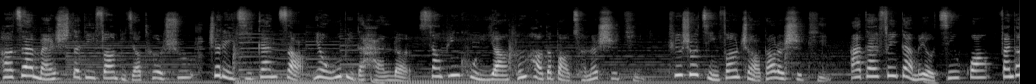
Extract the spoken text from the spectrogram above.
好在埋尸的地方比较特殊，这里既干燥又无比的寒冷，像冰库一样，很好的保存了尸体。听说警方找到了尸体，阿呆非但没有惊慌，反倒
